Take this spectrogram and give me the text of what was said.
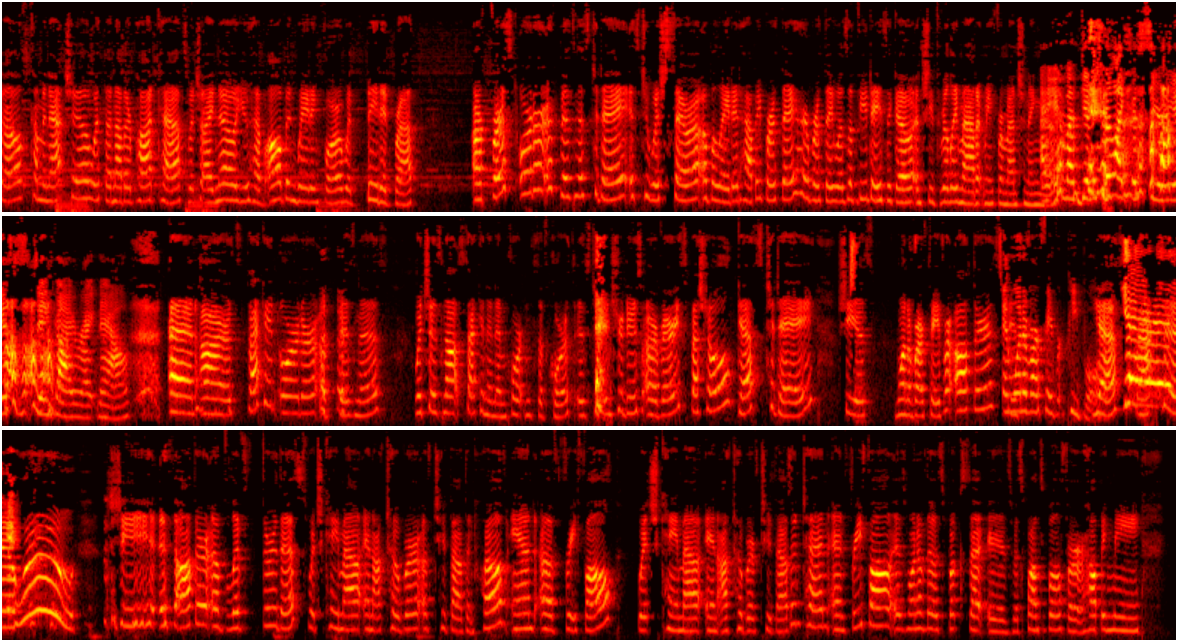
Coming at you with another podcast, which I know you have all been waiting for with bated breath. Our first order of business today is to wish Sarah a belated happy birthday. Her birthday was a few days ago, and she's really mad at me for mentioning this. I am. I'm giving her like the serious stink eye right now. And our second order of business, which is not second in importance, of course, is to introduce our very special guest today. She is one of our favorite authors. And one of our favorite people. Yes. Yay! Woo! She is the author of Live Through This, which came out in October of 2012, and of Free Fall, which came out in October of 2010. And Free Fall is one of those books that is responsible for helping me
